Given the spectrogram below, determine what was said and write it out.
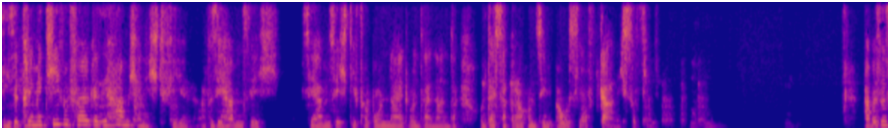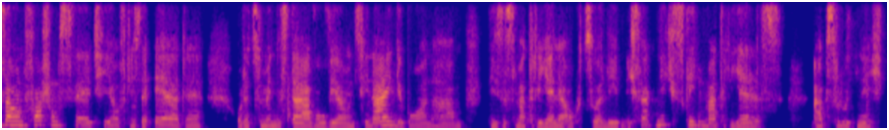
Diese primitiven Völker, sie haben ja nicht viel, aber sie haben sich. Sie haben sich die Verbundenheit untereinander und deshalb brauchen sie im Außen oft gar nicht so viel. Aber es ist auch ein Forschungsfeld hier auf dieser Erde oder zumindest da, wo wir uns hineingeboren haben, dieses Materielle auch zu erleben. Ich sage nichts gegen Materielles, absolut nicht.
